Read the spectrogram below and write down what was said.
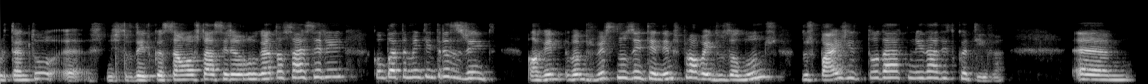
Portanto, o Ministro da Educação ou está a ser arrogante ou está a ser completamente intransigente. Alguém, vamos ver se nos entendemos para o bem dos alunos, dos pais e de toda a comunidade educativa. Um,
